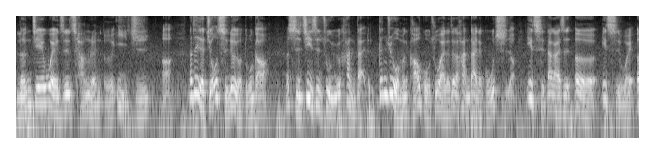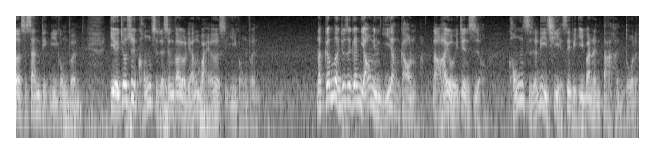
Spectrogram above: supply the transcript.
人皆谓之常人而异之啊。那这里的九尺六有多高啊？那《史记》是注于汉代的，根据我们考古出来的这个汉代的古尺哦，一尺大概是二一尺为二十三点一公分，也就是孔子的身高有两百二十一公分。那根本就是跟姚明一样高了嘛。那还有一件事哦，孔子的力气也是比一般人大很多的。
